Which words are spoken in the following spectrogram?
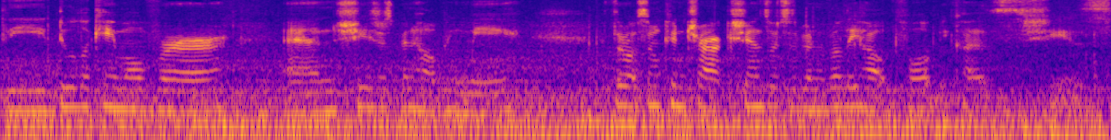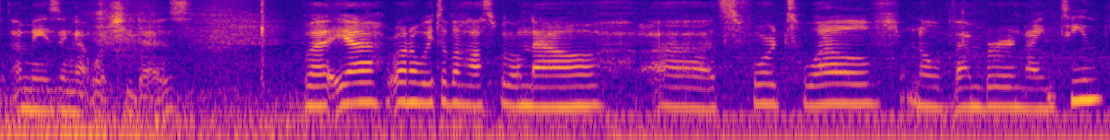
the doula came over and she's just been helping me through some contractions, which has been really helpful because she's amazing at what she does. But yeah, we're on our way to the hospital now. Uh, it's 412 November 19th.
